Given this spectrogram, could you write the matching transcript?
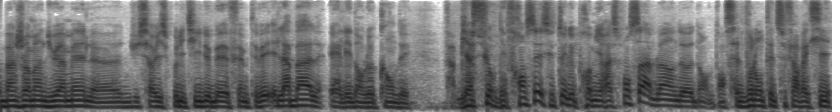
Benjamin Duhamel, du service politique de BFM TV. Et la balle, elle est dans le camp des, Enfin, bien sûr, des Français, c'était les premiers responsables hein, dans, cette volonté de se faire vacciner,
